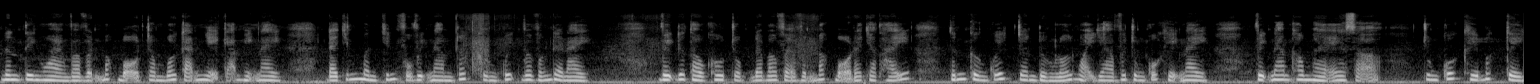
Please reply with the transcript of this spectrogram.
Ninh Tiên Hoàng và Vịnh Bắc Bộ trong bối cảnh nhạy cảm hiện nay đã chứng minh chính phủ Việt Nam rất cương quyết với vấn đề này. Việc đưa tàu khu trục để bảo vệ Vịnh Bắc Bộ đã cho thấy tính cương quyết trên đường lối ngoại giao với Trung Quốc hiện nay. Việt Nam không hề e sợ Trung Quốc khi bất kỳ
